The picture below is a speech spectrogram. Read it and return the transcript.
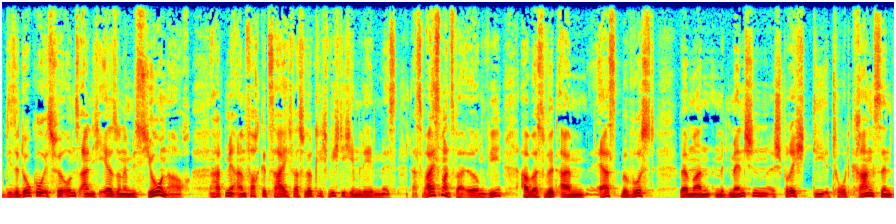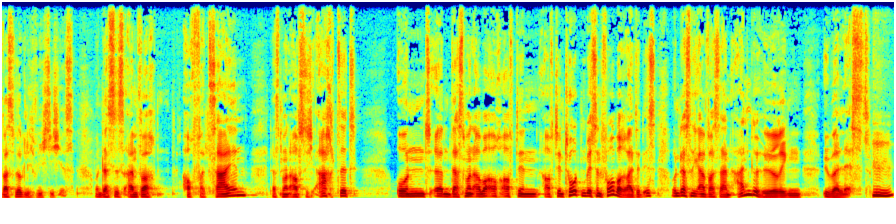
Diese Doku ist für uns eigentlich eher so eine Mission auch. Hat mir einfach gezeigt, was wirklich wichtig im Leben ist. Das weiß man zwar irgendwie, aber es wird einem erst bewusst, wenn man mit Menschen spricht, die todkrank sind, was wirklich wichtig ist. Und das ist einfach auch Verzeihen, dass man auf sich achtet, und ähm, dass man aber auch auf den, auf den Tod ein bisschen vorbereitet ist und das nicht einfach seinen Angehörigen überlässt. Mhm.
